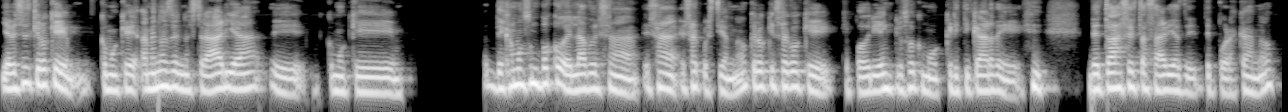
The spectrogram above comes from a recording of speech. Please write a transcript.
Y a veces creo que, como que, a menos de nuestra área, eh, como que dejamos un poco de lado esa, esa, esa cuestión, ¿no? Creo que es algo que, que podría incluso como criticar de, de todas estas áreas de, de, por acá, ¿no?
